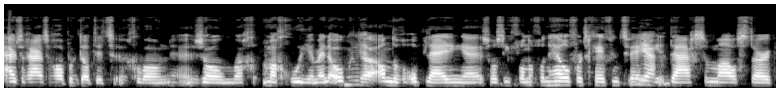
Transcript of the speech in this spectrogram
uiteraard hoop ik dat dit gewoon uh, zo mag, mag groeien. En ook ja. de andere opleidingen, zoals Yvonne van Helvoort geeft een tweedaagse ja. master.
